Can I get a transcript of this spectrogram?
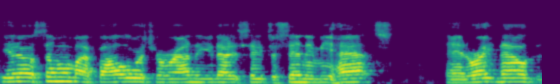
You know, some of my followers from around the United States are sending me hats. And right now, the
